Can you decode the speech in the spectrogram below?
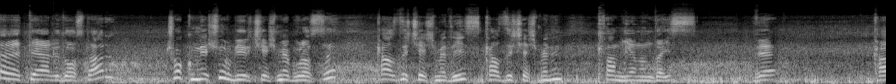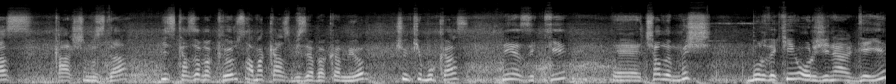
Evet değerli dostlar, çok meşhur bir çeşme burası. Kazlı Çeşme'deyiz. Kazlı Çeşme'nin tam yanındayız. Ve kaz karşımızda. Biz kaza bakıyoruz ama kaz bize bakamıyor. Çünkü bu kaz ne yazık ki e, çalınmış. Buradaki orijinal değil.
